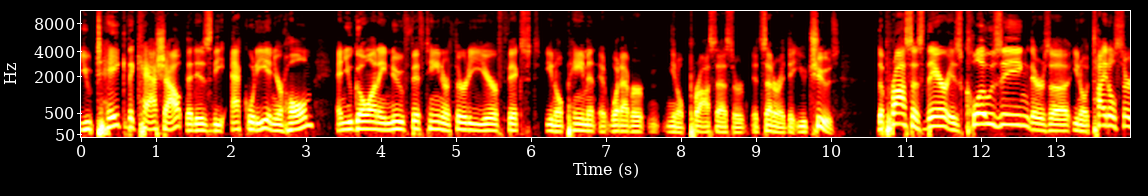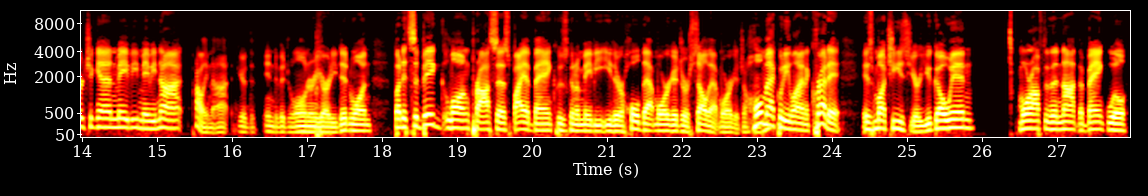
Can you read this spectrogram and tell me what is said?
You take the cash out, that is the equity in your home, and you go on a new 15 or 30 year fixed, you know, payment at whatever, you know, process or et cetera that you choose. The process there is closing. There's a, you know, title search again, maybe, maybe not. Probably not. If you're the individual owner, you already did one. But it's a big, long process by a bank who's going to maybe either hold that mortgage or sell that mortgage. A home mm-hmm. equity line of credit is much easier. You go in, more often than not, the bank will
